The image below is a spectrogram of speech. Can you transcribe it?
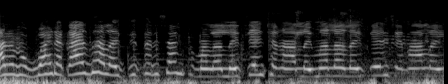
अरे मग भांडण काय झालंय? ती तरी सांग की मला लय टेन्शन आलंय मला लय टेन्शन आलंय.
